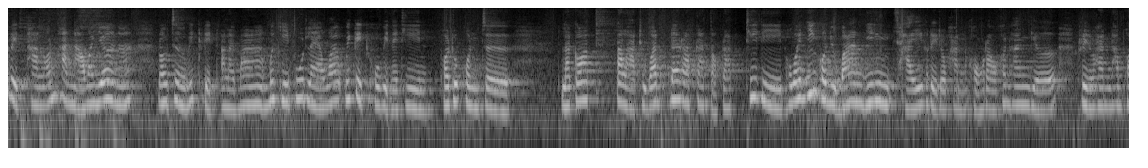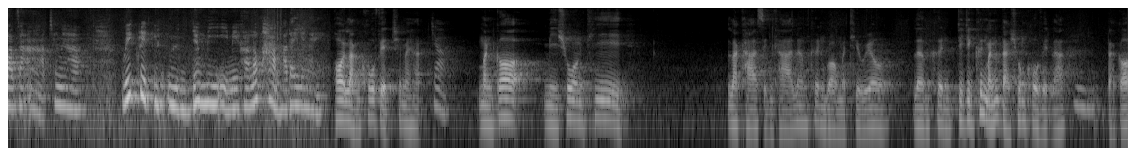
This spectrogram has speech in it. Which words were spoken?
กฤตผ่านร้อนผ่านหนาวมาเยอะนะ เราเจอวิกฤตอะไรบ้าง เมื่อกี้พูดแล้วว่าวิกฤตโควิด -19 เพราะทุกคนเจอ แล้วก็ตลาดถือว่าได้รับการตอบรับที่ดี เพราะว่ายิ่งคนอยู่บ้านยิ่งใช้ผลิตภัณฑ์ของเราค่อนข้างเยอะผลิตภัณฑ์ทำความสะอาดใช่ไหมคะวิกฤตอื่นๆ ยังมีอีกไหมคะแล้วผ่านมาได้ยังไง พอหลังโควิดใช่ไหมฮะจ้ะมันก็มีช่วงที่ราคาสินค้าเริ่มขึ้น raw material เริ่มขึ้น จริง ๆ ขึ้นมาตั้งแต่ช่วงโควิดแล้ว แต่ก็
